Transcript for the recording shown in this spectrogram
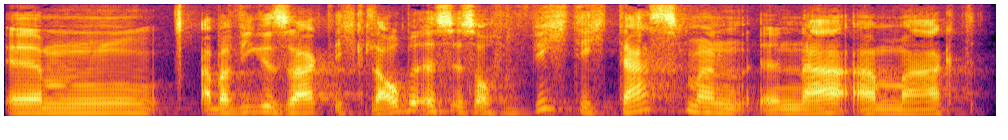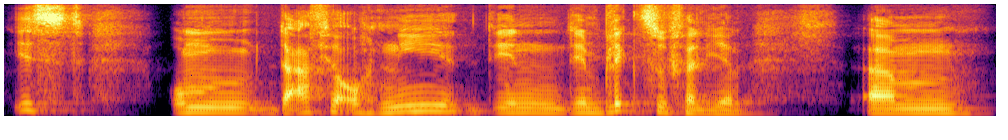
Ähm, aber wie gesagt, ich glaube, es ist auch wichtig, dass man äh, nah am Markt ist, um dafür auch nie den, den Blick zu verlieren. Ähm,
